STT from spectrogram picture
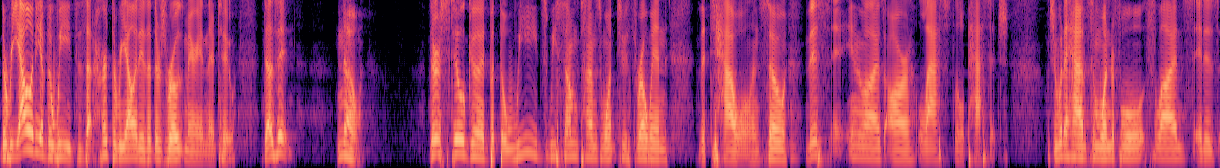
the reality of the weeds, does that hurt the reality that there's rosemary in there too? Does it? No. They're still good, but the weeds we sometimes want to throw in the towel. And so this lies our last little passage, which would have had some wonderful slides. It is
